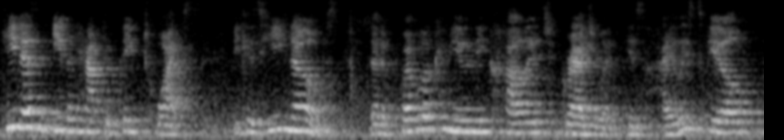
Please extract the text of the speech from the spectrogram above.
He doesn't even have to think twice because he knows that a Pueblo Community College graduate is highly skilled,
